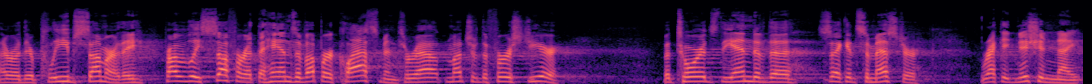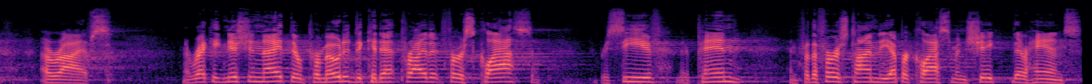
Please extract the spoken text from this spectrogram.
or their plebe summer. They probably suffer at the hands of upperclassmen throughout much of the first year. But towards the end of the second semester, recognition night arrives. Recognition night, they're promoted to cadet private first class, receive their pin, and for the first time, the upperclassmen shake their hands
